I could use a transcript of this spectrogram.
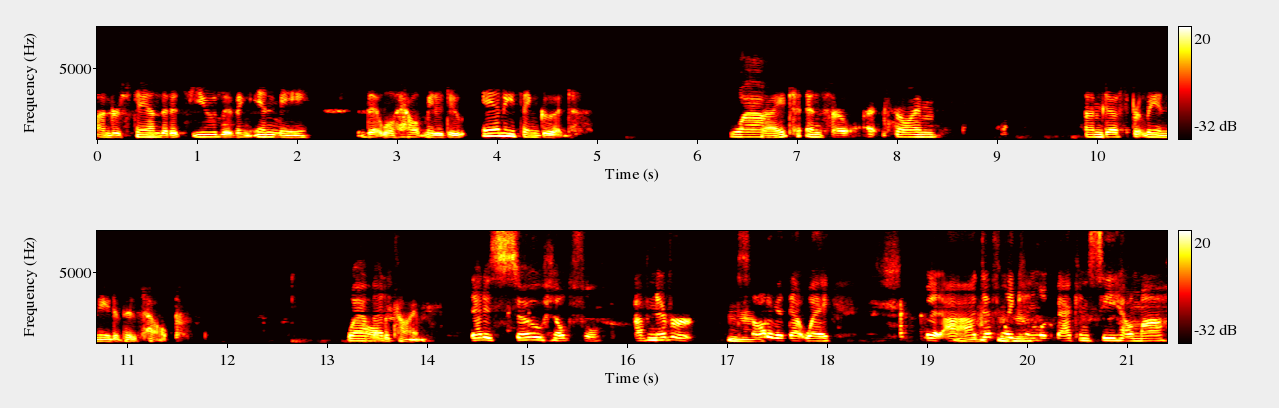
understand that it's you living in me that will help me to do anything good. Wow. Right? And so, so I'm, I'm desperately in need of his help. Wow. All the is, time. That is so helpful. I've never mm-hmm. thought of it that way, but I, mm-hmm. I definitely mm-hmm. can look back and see how my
